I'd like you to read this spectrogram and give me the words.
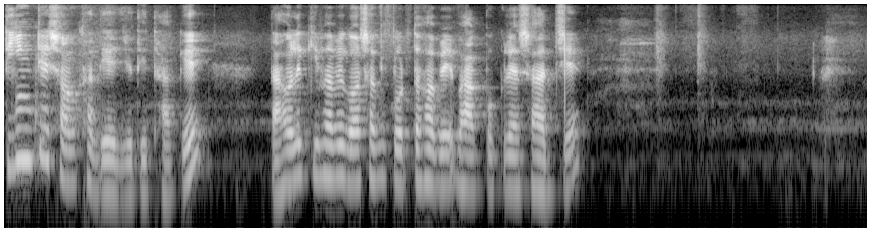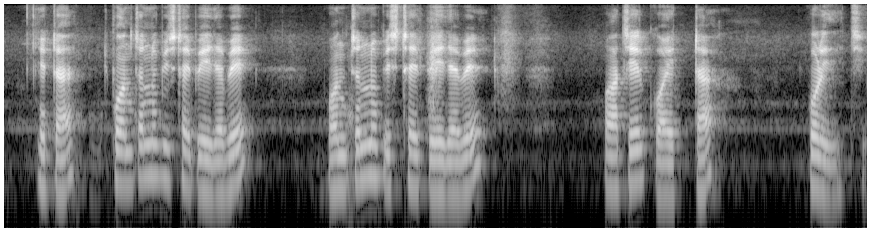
তিনটে সংখ্যা দিয়ে যদি থাকে, তাহলে কীভাবে গসাগু করতে হবে ভাগ প্রক্রিয়ার সাহায্যে? এটা পঞ্চান্ন পৃষ্ঠায় পেয়ে যাবে। পঞ্চান্ন পৃষ্ঠায় পেয়ে যাবে পাঁচের কয়েকটা করে দিচ্ছি।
